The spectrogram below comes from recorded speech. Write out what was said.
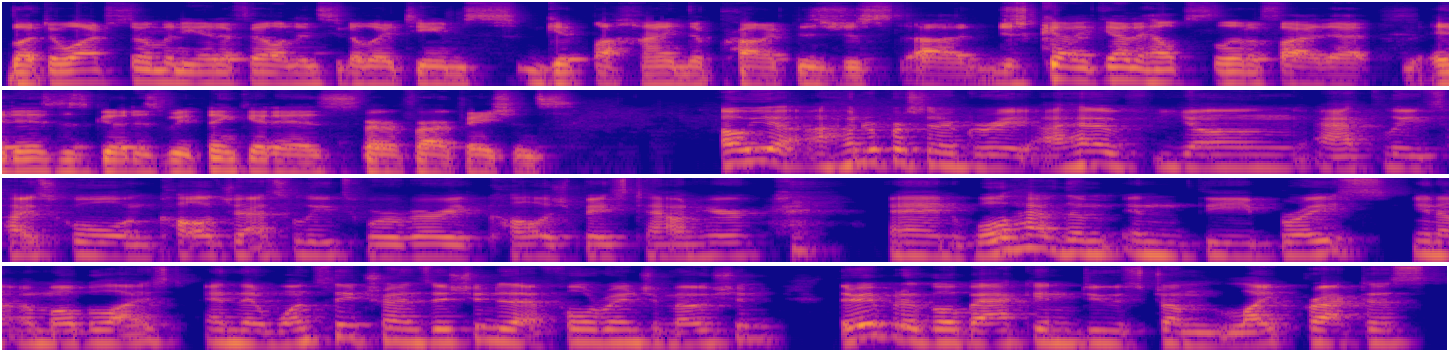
But to watch so many NFL and NCAA teams get behind the product is just uh, just kind of kind of helps solidify that it is as good as we think it is for, for our patients. Oh yeah, 100% agree. I have young athletes, high school and college athletes. We're a very college-based town here, and we'll have them in the brace, you know, immobilized. And then once they transition to that full range of motion, they're able to go back and do some light practice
